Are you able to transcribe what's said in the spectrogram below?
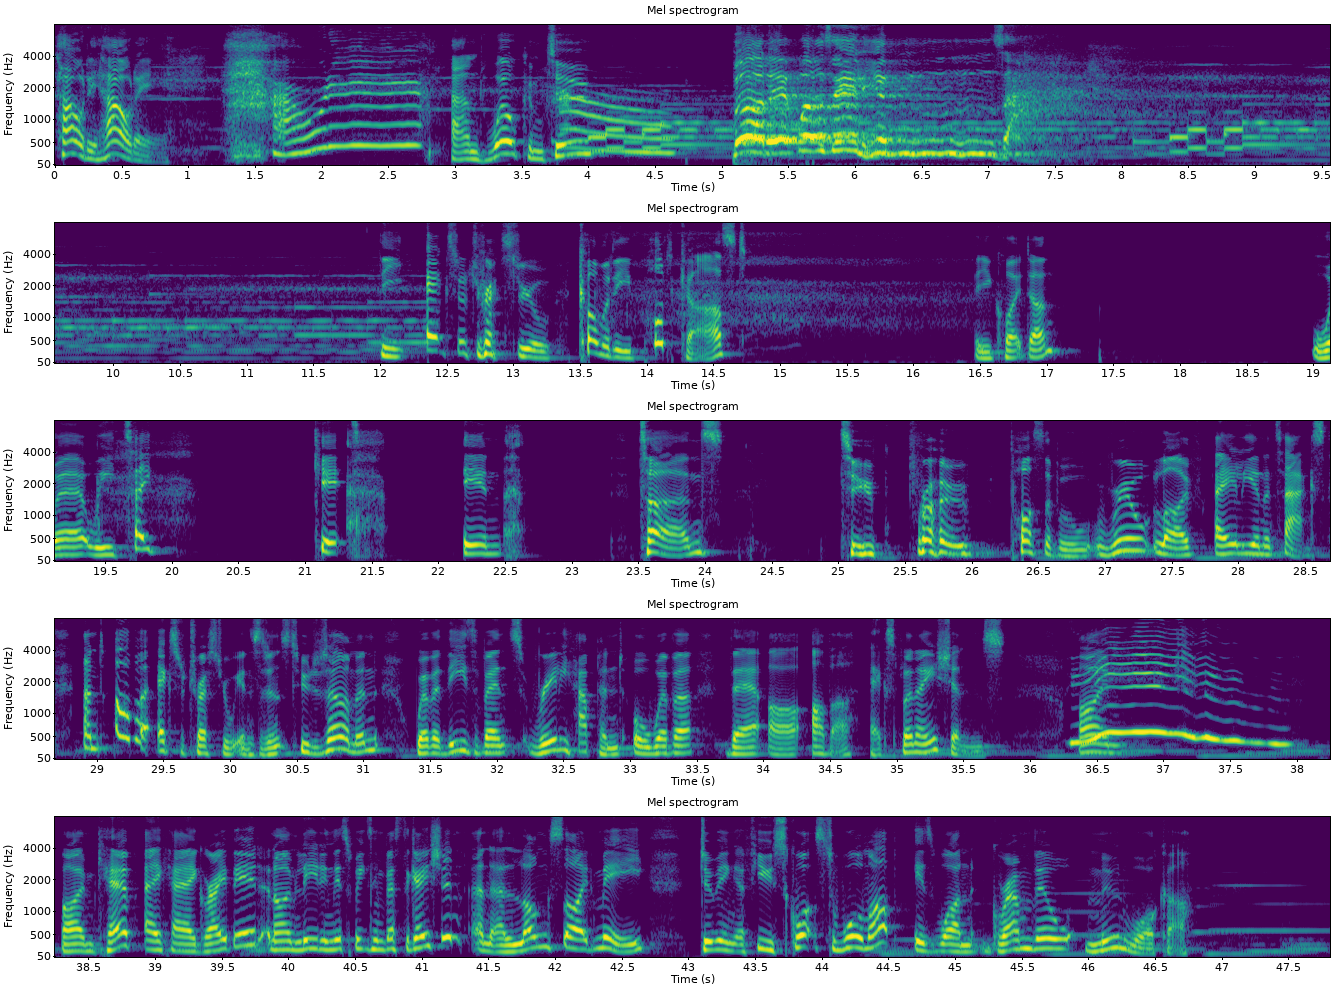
Howdy, howdy, Howdy. and welcome to. But it was aliens! The extraterrestrial comedy podcast. Are you quite done? Where we take it in turns to probe possible real life alien attacks and other extraterrestrial incidents to determine whether these events really happened or whether there are other explanations. I'm, I'm Kev, aka Greybeard, and I'm leading this week's investigation. And alongside me, doing a few squats to warm up, is one Granville Moonwalker.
